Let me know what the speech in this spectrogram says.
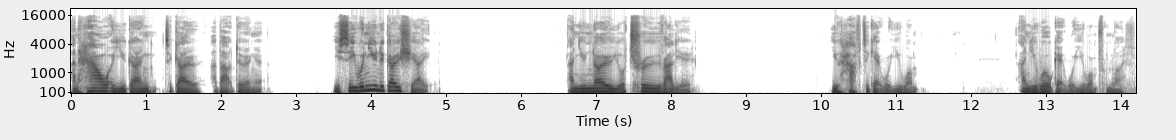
And how are you going to go about doing it? You see, when you negotiate and you know your true value, you have to get what you want. And you will get what you want from life.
